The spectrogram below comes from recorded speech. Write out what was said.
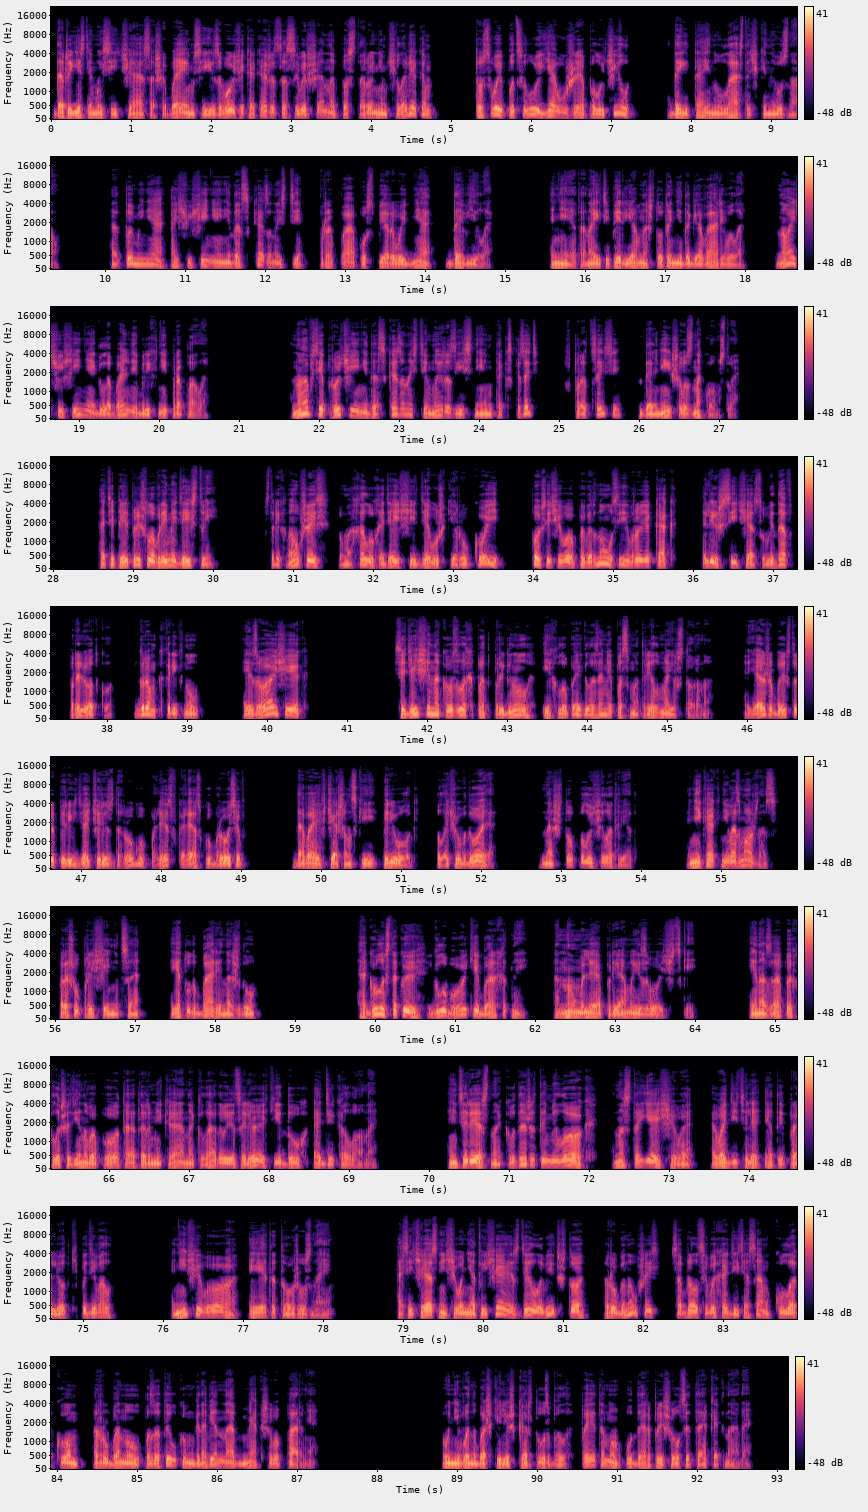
Даже если мы сейчас ошибаемся и извозчик окажется совершенно посторонним человеком, то свой поцелуй я уже получил, да и тайну Ласточкиной узнал. А то меня ощущение недосказанности про папу с первого дня давило. Нет, она и теперь явно что-то не договаривала, но ощущение глобальной брехни пропало. Ну а все прочие недосказанности мы разъясним, так сказать, в процессе дальнейшего знакомства. А теперь пришло время действий. Встряхнувшись, помахал уходящей девушке рукой, после чего повернулся и вроде как, лишь сейчас увидав пролетку, громко крикнул «Извозчик!» Сидящий на козлах подпрыгнул и, хлопая глазами, посмотрел в мою сторону. Я же, быстро перейдя через дорогу, полез в коляску, бросив «Давай в Чашинский переулок, плачу вдвое». На что получил ответ. «Никак невозможно-с. Прошу прощенница, я тут барина жду». А голос такой глубокий, бархатный, ну, мля, прямо извозчицкий. И на запах лошадиного пота от армяка накладывается легкий дух одеколона. Интересно, куда же ты, милок, настоящего водителя этой пролетки подевал? Ничего, и это тоже узнаем. А сейчас, ничего не отвечая, сделал вид, что, ругнувшись, собрался выходить, а сам кулаком рубанул по затылку мгновенно обмякшего парня. У него на башке лишь картуз был, поэтому удар пришелся так, как надо.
